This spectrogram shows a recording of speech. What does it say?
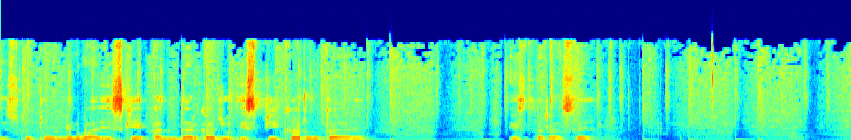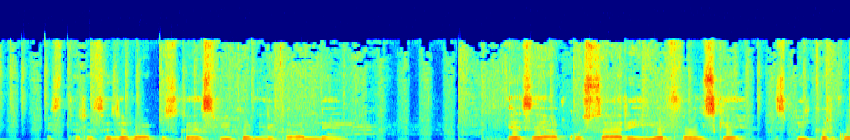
इसको तोड़ने के बाद, इसके अंदर का जो स्पीकर होता है, इस तरह से, इस तरह से जब आप इसका स्पीकर निकाल लें, ऐसे आपको सारे ईयरफोन्स के स्पीकर को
